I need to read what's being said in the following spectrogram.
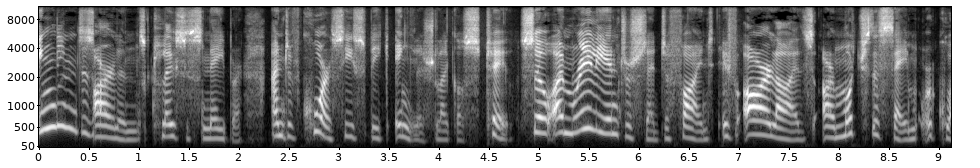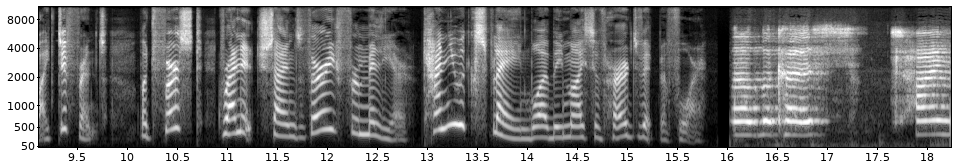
England is Ireland's closest neighbour, and of course, he speak English like us too. So I'm really interested to find if our lives are much the same or quite different. But first, Greenwich sounds very familiar. Can you explain why we might have heard of it before? Well, because time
